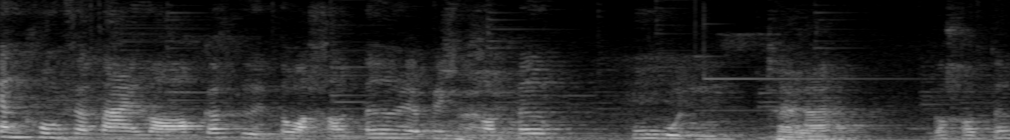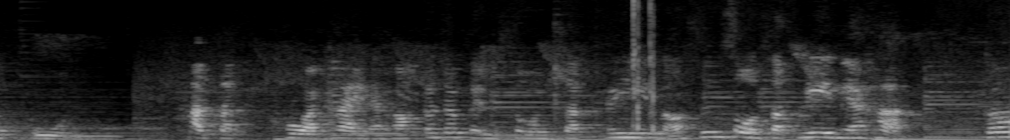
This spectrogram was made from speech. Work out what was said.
ยังคงสไตล์ล็อกก็คือตัวเคาน์เตอร์เนี่ยเป็นใช่เคาน์เตอร์ปูนใช่นะครัคะบตัวเคาน์เตอร์ปูนถัดจากครัวไทยนะคะก็จะเป็นโซนซักรีดเนาะซึ่งโซนซักรีดเนี่ยค่ะ ก็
